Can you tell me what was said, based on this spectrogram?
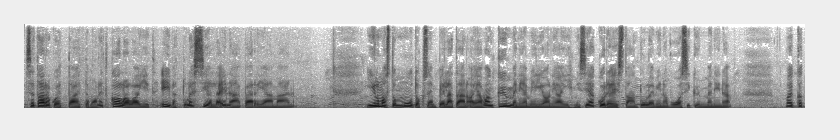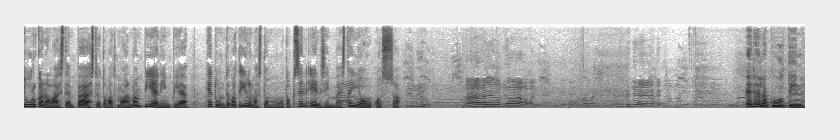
Se tarkoittaa, että monet kalalajit eivät tule siellä enää pärjäämään. Ilmastonmuutoksen pelätään ajavan kymmeniä miljoonia ihmisiä kodeistaan tulevina vuosikymmeninä. Vaikka turkanalaisten päästöt ovat maailman pienimpiä, he tuntevat ilmastonmuutoksen ensimmäisten joukossa. Edellä kuultiin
